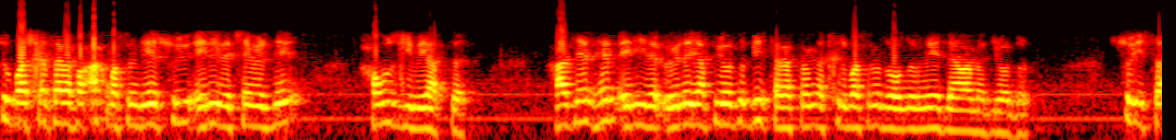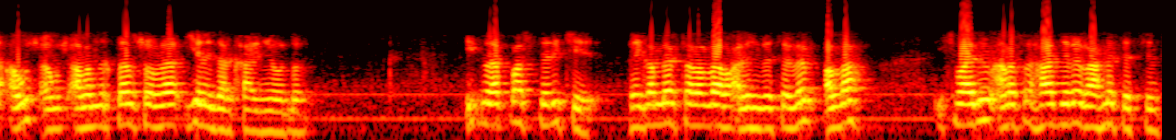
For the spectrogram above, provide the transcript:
su başka tarafa akmasın diye suyu eliyle çevirdi. havuz gibi yaptı. Hacer hem eliyle öyle yapıyordu, bir taraftan da kırbasını doldurmaya devam ediyordu. Su ise avuç avuç alındıktan sonra yeniden kaynıyordu. İbn Abbas dedi ki, Peygamber sallallahu aleyhi ve sellem, Allah İsmail'in anası Hacer'e rahmet etsin.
